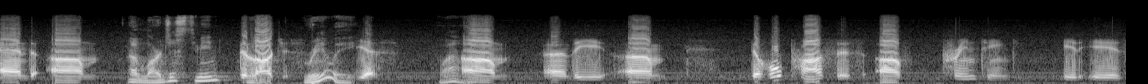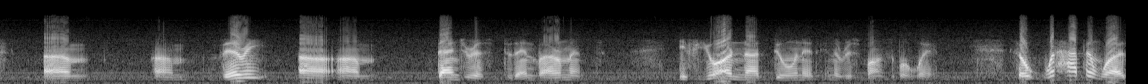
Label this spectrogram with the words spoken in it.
and um, the largest. You mean the largest? Really? Yes. Wow. Um, uh, the um, the whole process of printing it is um, um, very uh, um, dangerous to the environment if you are not doing it in a responsible way. So what happened was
